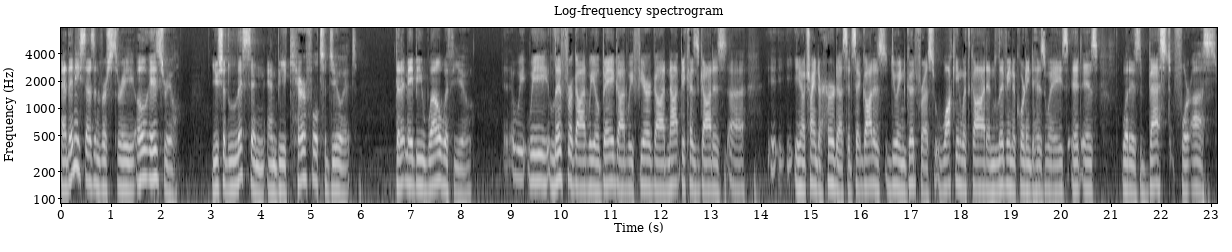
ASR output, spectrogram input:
And then he says in verse 3, O Israel, you should listen and be careful to do it that it may be well with you. We, we live for God, we obey God, we fear God, not because God is, uh, you know, trying to hurt us. It's that God is doing good for us, walking with God and living according to His ways. It is what is best for us.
